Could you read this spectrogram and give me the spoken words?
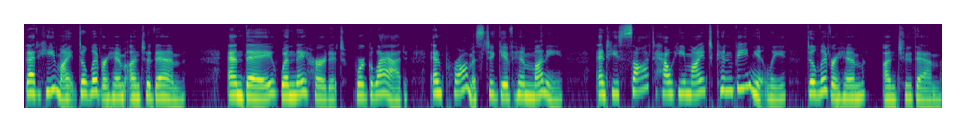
that he might deliver him unto them. And they, when they heard it, were glad, and promised to give him money. And he sought how he might conveniently deliver him unto them.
